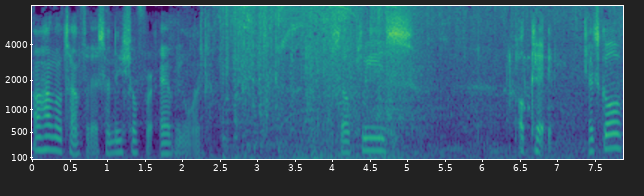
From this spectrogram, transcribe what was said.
I don't have no time for this. I need to show for everyone. So please. Okay. Let's go.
